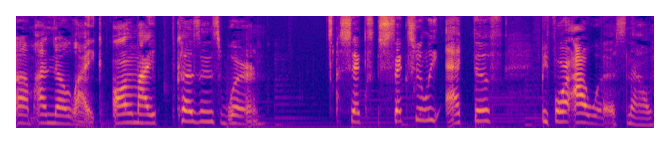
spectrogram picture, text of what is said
Um, I know like all my cousins were sex sexually active before I was. Now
